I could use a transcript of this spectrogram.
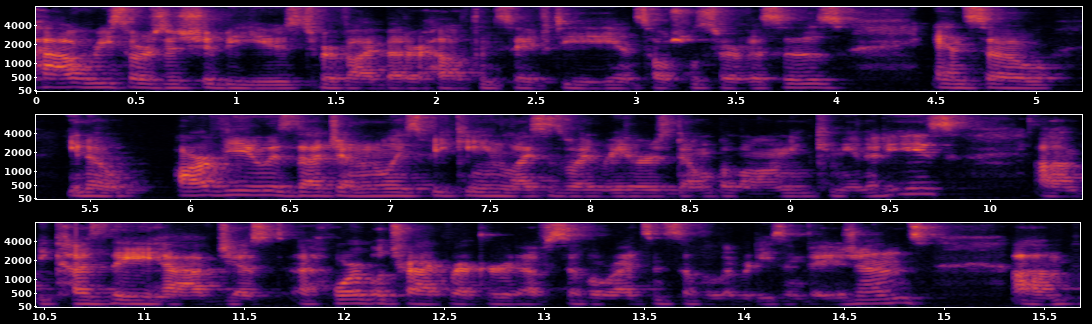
how resources should be used to provide better health and safety and social services. And so, you know, our view is that generally speaking, license plate readers don't belong in communities um, because they have just a horrible track record of civil rights and civil liberties invasions. Um,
